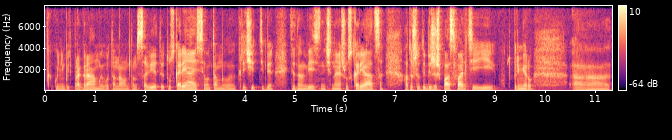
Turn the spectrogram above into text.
какую-нибудь программу, и вот она вам там советует, ускоряйся, он там э, кричит тебе, ты там весь начинаешь ускоряться, а то, что ты бежишь по асфальте и, вот, к примеру, а,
